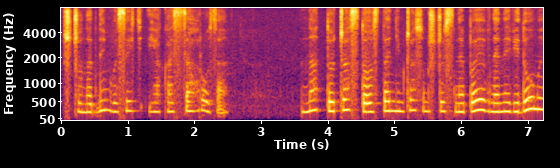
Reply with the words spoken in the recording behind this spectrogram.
що над ним висить якась загроза. Надто часто останнім часом щось непевне, невідоме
